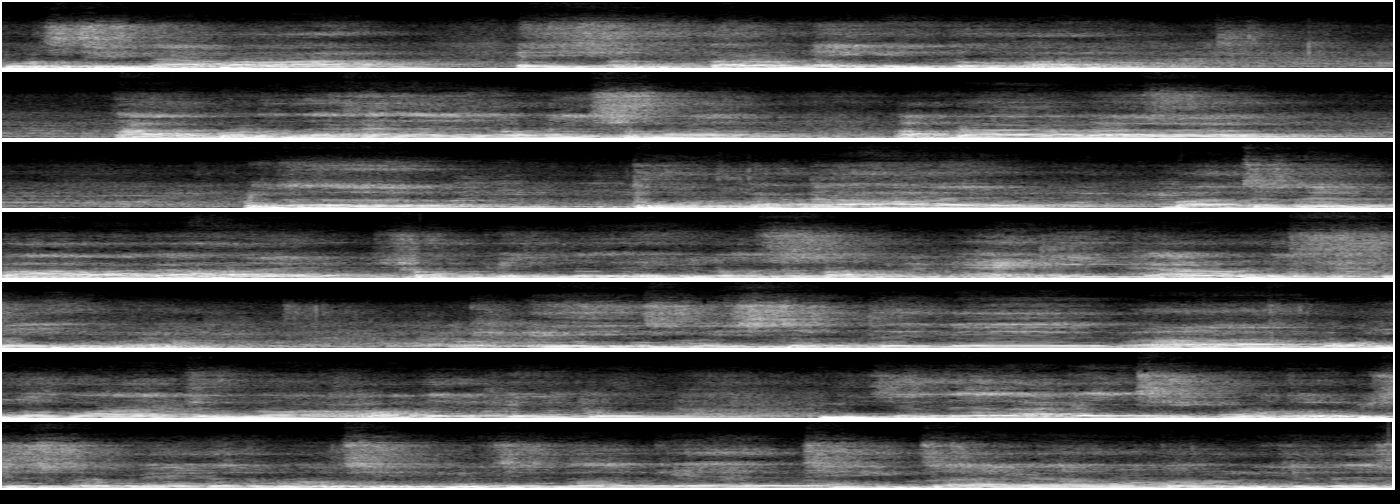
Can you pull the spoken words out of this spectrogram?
পুষ্টি না পাওয়া, এই সব কারণেই কিন্তু হয়। তারপরে দেখা যায় যে অনেক সময় আপনার ঠোঁট কাটা হয়, বাচ্চাদের পা বাঁকা হয়, সব কিন্তু এগুলো সব একই কারণের জন্যই হয়। এই জিনিসটার থেকে বন্ধ করার জন্য আমাদের কিন্তু নিজেদের আগে ঠিক মতন, বিশেষ করে মেয়েদের বলছি, নিজেদেরকে ঠিক জায়গার মতন নিজেদের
